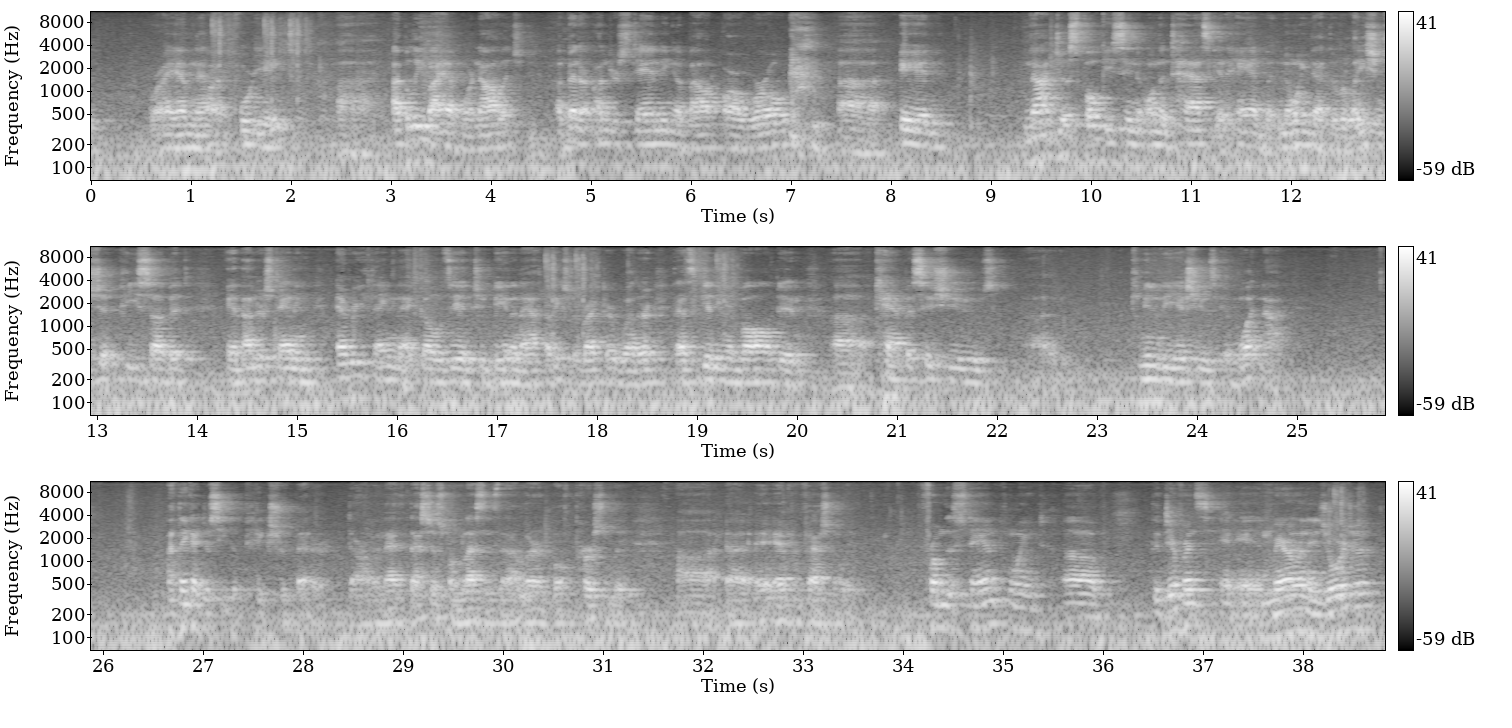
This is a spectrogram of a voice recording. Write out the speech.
where I am now at 48, uh, I believe I have more knowledge, a better understanding about our world, uh, and not just focusing on the task at hand, but knowing that the relationship piece of it and understanding everything that goes into being an athletics director, whether that's getting involved in uh, campus issues, uh, community issues, and whatnot. I think I just see the picture better, and that, that's just from lessons that I learned both personally uh and professionally. From the standpoint of the difference in, in Maryland and Georgia,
